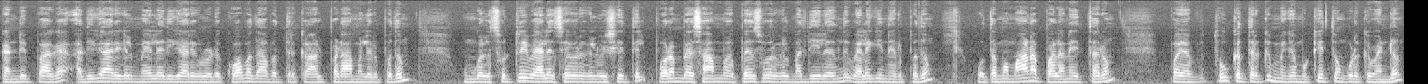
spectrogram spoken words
கண்டிப்பாக அதிகாரிகள் மேலதிகாரிகளுடைய கோபதாபத்திற்கு ஆட்படாமல் இருப்பதும் உங்கள் சுற்றி வேலை செய்வர்கள் விஷயத்தில் புறம் பேசாமல் பேசுபவர்கள் மத்தியிலிருந்து விலகி நிற்பதும் உத்தமமான பலனை தரும். ப- தூக்கத்திற்கு மிக முக்கியத்துவம் கொடுக்க வேண்டும்.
